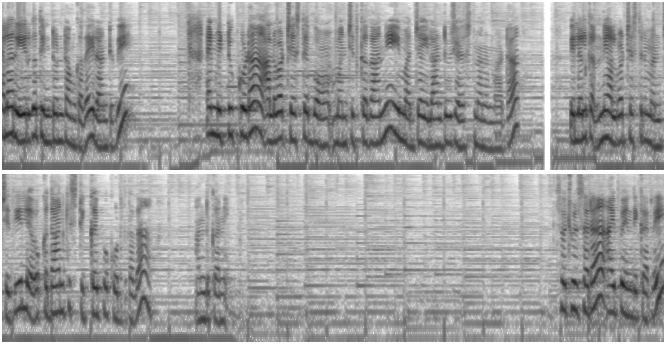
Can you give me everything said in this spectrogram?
చాలా రేర్గా తింటుంటాం కదా ఇలాంటివి. అండ్ మిట్టుకు కూడా అలవాటు చేస్తే బా మంచిది కదా అని ఈ మధ్య ఇలాంటివి చేస్తున్నాను అనమాట పిల్లలకి అన్నీ అలవాటు చేస్తేనే మంచిది. లే ఒకదానికి స్టిక్ అయిపోకూడదు కదా. అందుకని. సో చూసారా? అయిపోయింది కర్రీ.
